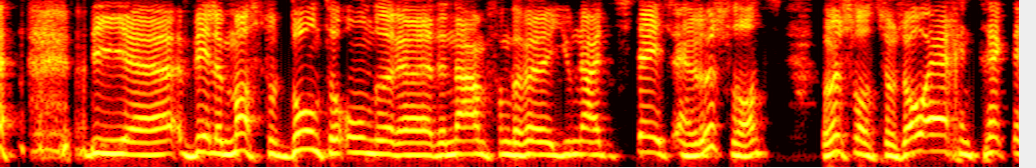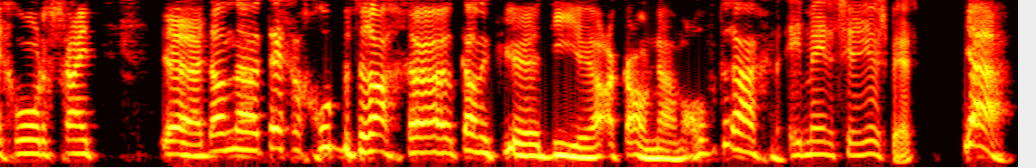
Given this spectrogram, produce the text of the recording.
die eh, willen mastodonten onder eh, de naam van de United States en Rusland. Rusland sowieso erg in trek tegenwoordig schijnt. Ja, dan eh, tegen een goed bedrag eh, kan ik eh, die eh, accountnamen overdragen. Ik meen het serieus, Bert. Ja,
